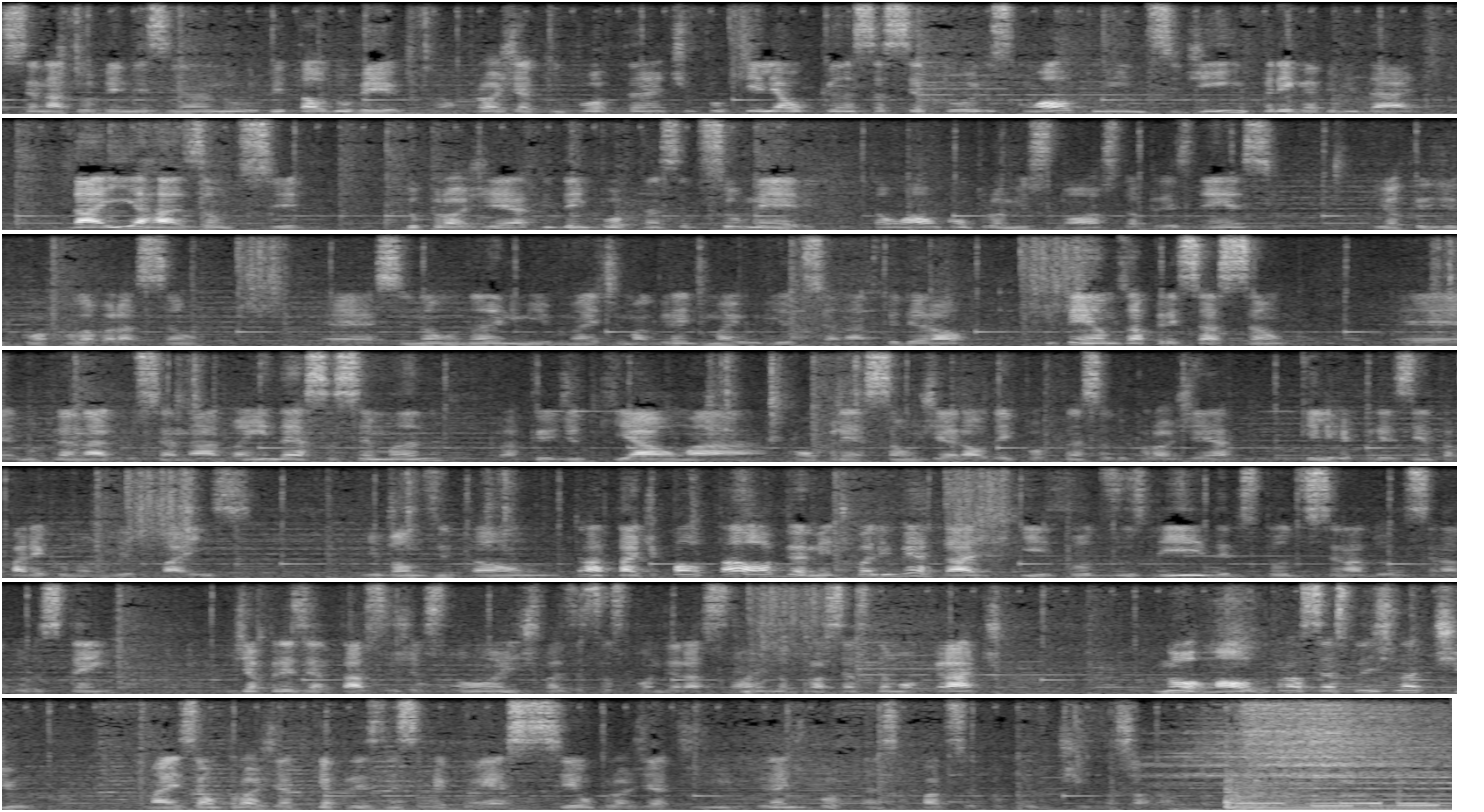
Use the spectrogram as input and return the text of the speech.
senador veneziano Vital do Rego. É um projeto importante porque ele alcança setores com alto índice de empregabilidade, daí a razão de ser do projeto e da importância do seu mérito. Então há um compromisso nosso da presidência e eu acredito com a colaboração, é, se não unânime, mas de uma grande maioria do Senado Federal, que tenhamos apreciação é, no plenário do Senado ainda essa semana. Eu acredito que há uma compreensão geral da importância do projeto, do que ele representa para a economia do país. E vamos então tratar de pautar, obviamente, com a liberdade que todos os líderes, todos os senadores e senadoras têm de apresentar sugestões, de fazer suas ponderações no processo democrático normal do processo legislativo mas é um projeto que a presidência reconhece ser um projeto de grande importância para o setor produtivo nacional.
